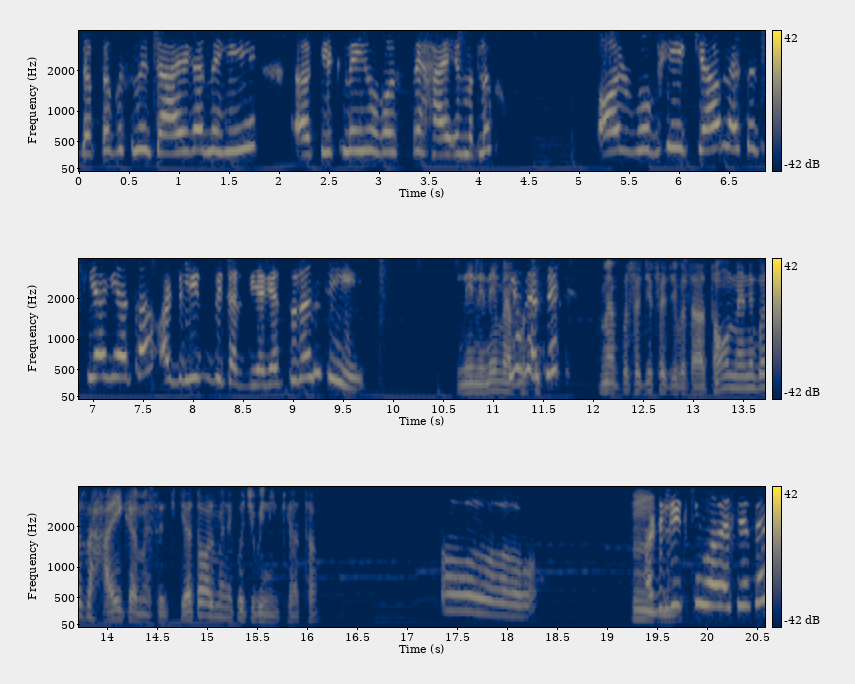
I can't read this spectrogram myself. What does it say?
जब तक उसमें जाएगा नहीं आ, क्लिक नहीं होगा उस पे हाई मतलब और वो भी क्या मैसेज किया गया था और डिलीट भी कर दिया गया तुरंत ही। नहीं नहीं नहीं मैं आपको कैसे सच- मैं आपको सच्ची सच्ची बताता हूँ मैंने बस हाई का मैसेज किया था और मैंने कुछ भी नहीं किया था। ओ हम्म, और डिलीट क्यों हुआ वैसे फिर?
